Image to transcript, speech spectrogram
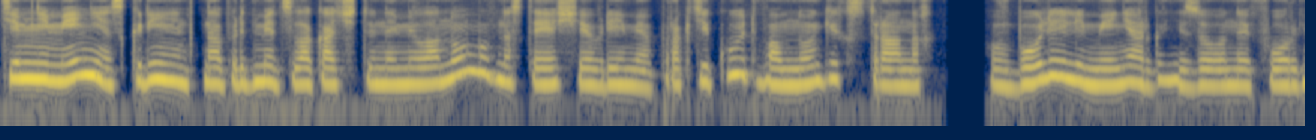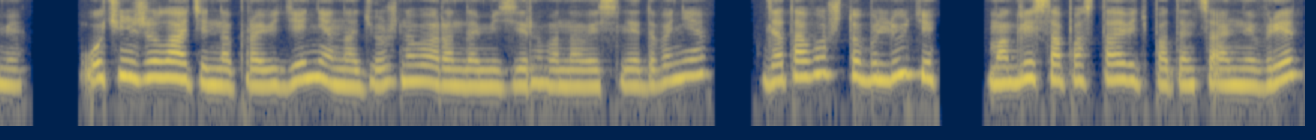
Тем не менее, скрининг на предмет злокачественной меланомы в настоящее время практикуют во многих странах в более или менее организованной форме. Очень желательно проведение надежного рандомизированного исследования для того, чтобы люди могли сопоставить потенциальный вред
